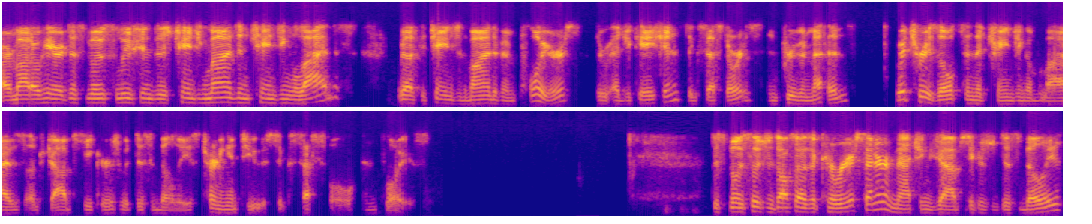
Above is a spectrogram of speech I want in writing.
Our motto here at Disability Solutions is changing minds and changing lives. We like to change the mind of employers through education, success stories, and proven methods, which results in the changing of lives of job seekers with disabilities, turning into successful employees. Disability Solutions also has a career center matching job seekers with disabilities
